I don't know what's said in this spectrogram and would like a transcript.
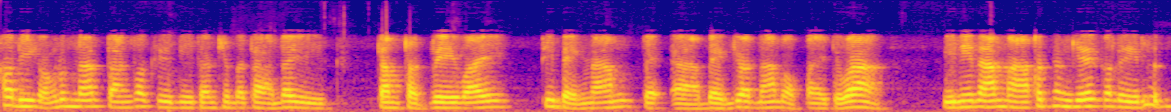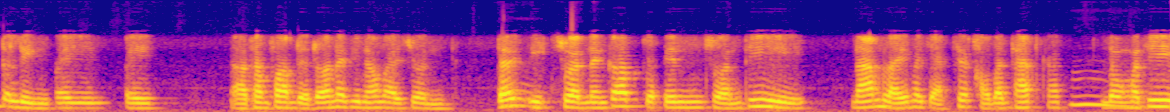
ข้อดีของลุ่มน้ำตรังก็คือมีทางชนประทานได้ทำฝัดเวย์ไว้ที่แบ่งน้ำแต่อ่าแบ่งยอดน้ำออกไป แต่ว่าปีนี้น้ำมาค่อนข้างเยอะก็เลยล้นตลิ่งไปไปอ่าทำความเดือดร้อนให้พี่น้องประชาชน แล้วอีกส่วนหนึ่งก็จะเป็นส่วนที่น้ำไหลมาจากเทือกเขาบรรทัดครับ อืม ลงมาที่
